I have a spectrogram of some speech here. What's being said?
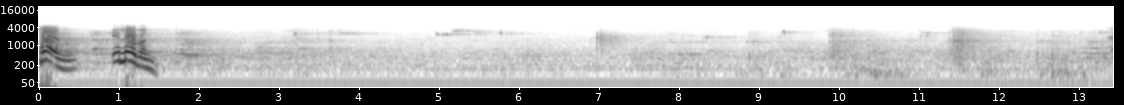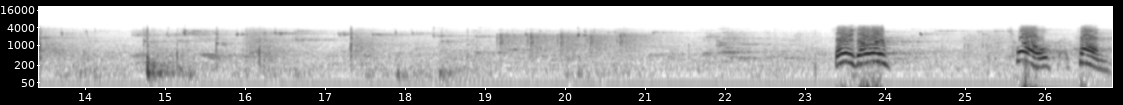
Ten, eleven. Service over. 12, 10.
